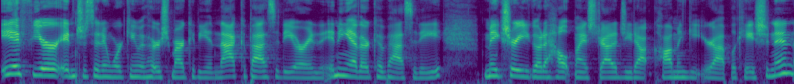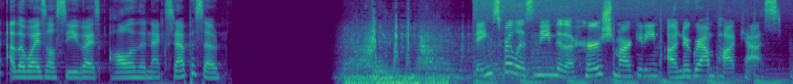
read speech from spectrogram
if you're interested in working with Hirsch Marketing in that capacity or in any other capacity, make sure you go to helpmystrategy.com and get your application in. Otherwise, I'll see you guys all in the next episode. Thanks for listening to the Hirsch Marketing Underground podcast.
